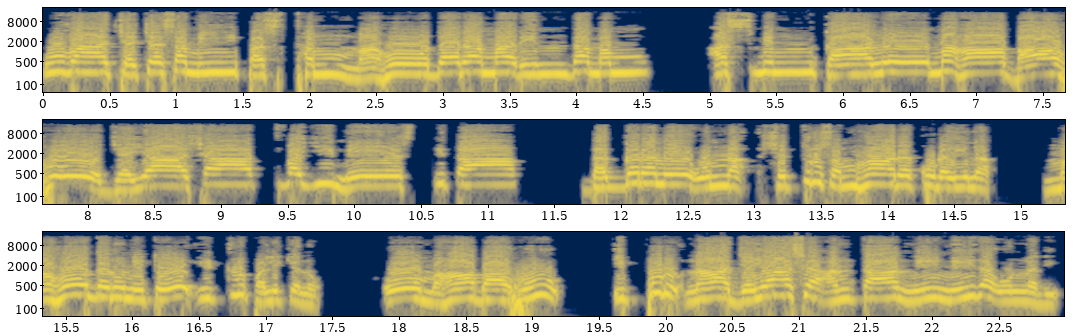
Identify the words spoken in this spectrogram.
ఉవాచ సమీపస్థం మహోదరమరిందమం అస్మిన్ కాలే మహాబాహో జయాశాత్వయి మే స్థిత. దగ్గరనే ఉన్న శత్రు సంహారకుడైన మహోదరునితో ఇట్లు పలికెను. ఓ మహాబాహు ఇప్పుడు నా జయాశ అంతా నీ మీద ఉన్నది.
